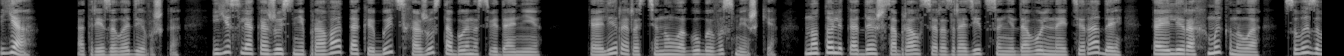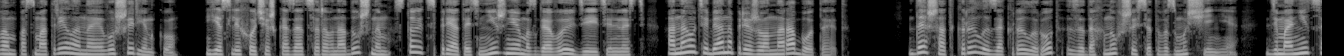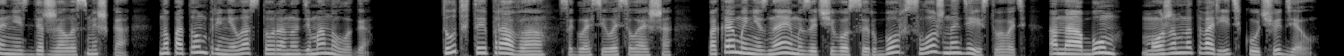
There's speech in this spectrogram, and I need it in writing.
«Я», — отрезала девушка, — если окажусь не права, так и быть, схожу с тобой на свидание». Кайлира растянула губы в усмешке. Но только Дэш собрался разразиться недовольной тирадой, Кайлира хмыкнула, с вызовом посмотрела на его ширинку. «Если хочешь казаться равнодушным, стоит спрятать нижнюю мозговую деятельность. Она у тебя напряженно работает». Дэш открыл и закрыл рот, задохнувшись от возмущения. Демоница не сдержала смешка, но потом приняла сторону демонолога. «Тут ты права», — согласилась Лайша. «Пока мы не знаем, из-за чего сыр-бор, сложно действовать, а на обум можем натворить кучу дел».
